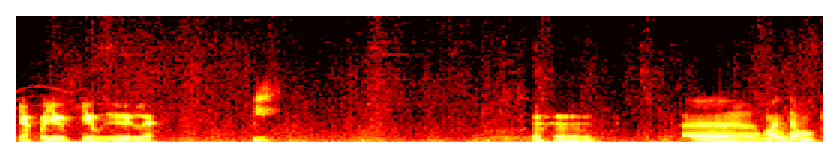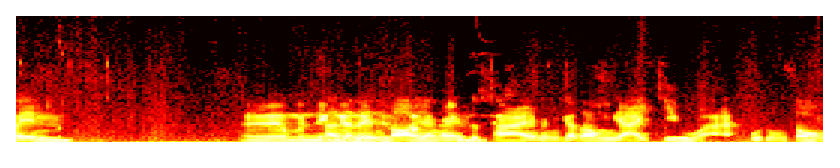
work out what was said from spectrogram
อยากไปอยู่คิวอื่นเลย เออ มันจำเป็น เออ มันยังถ้าจะเล่นต่อยังไงสุสุดท้าย มันก็ต้องย้ายกิลอะพูดตรง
